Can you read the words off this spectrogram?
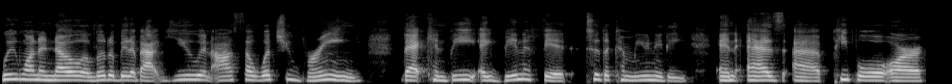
We want to know a little bit about you and also what you bring that can be a benefit to the community. And as uh, people or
